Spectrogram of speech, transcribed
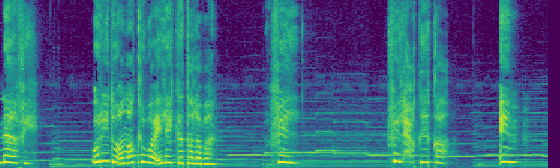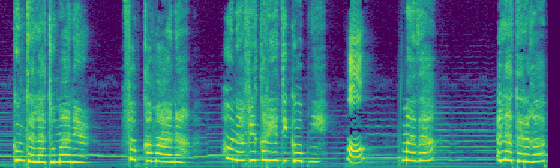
نافي أريد أن أطلب إليك طلبا. في ال... في الحقيقة إن كنت لا تمانع فابق معنا. هنا في قرية كوبني ها؟ ماذا؟ ألا ترغب؟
